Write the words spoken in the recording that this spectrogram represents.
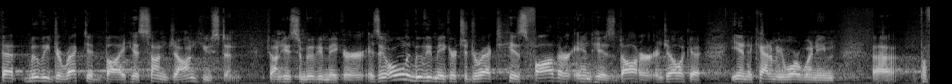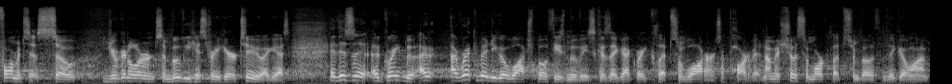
That movie directed by his son John Huston. John Huston, movie maker, is the only movie maker to direct his father and his daughter, Anjelica, in Academy Award winning uh, performances. So you're going to learn some movie history here, too, I guess. And this is a, a great movie. I, I, recommend you go watch both these movies because they got great clips, and water is a part of it. And I'm going to show some more clips from both as they go on.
